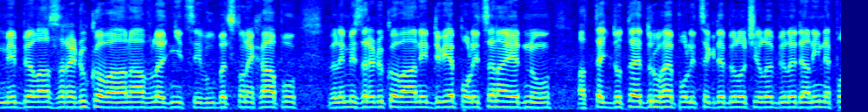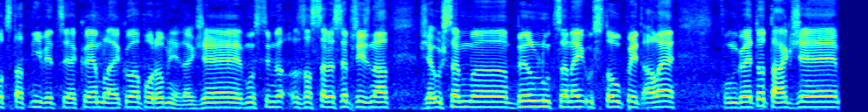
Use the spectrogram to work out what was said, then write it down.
mi byla zredukována v lednici, vůbec to nechápu. Byly mi zredukovány dvě police na jednu a teď do té druhé police, kde bylo čile, byly dané nepodstatné věci, jako je mléko a podobně. Takže musím za sebe se přiznat, že už jsem eh, byl nucený ustoupit, ale funguje to tak, že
